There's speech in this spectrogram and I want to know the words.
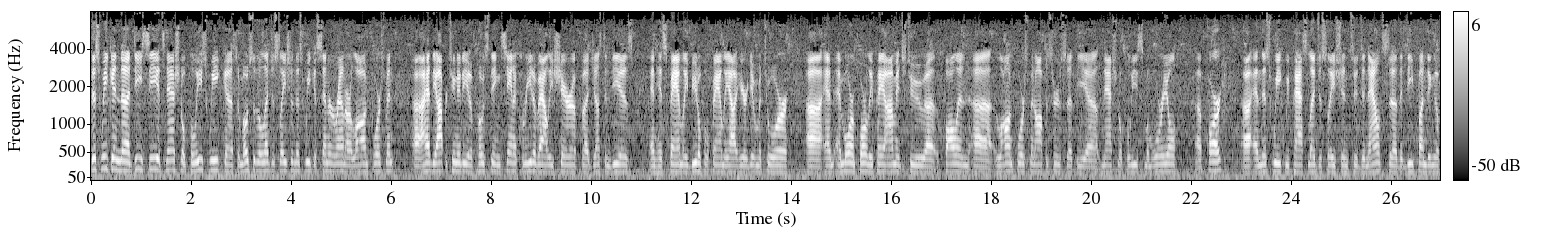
This week in DC, it's National Police Week, so most of the legislation this week is centered around our law enforcement. I had the opportunity of hosting Santa Clarita Valley Sheriff Justin Diez and his family, beautiful family out here, give them a tour, uh, and, and, more importantly, pay homage to uh, fallen uh, law enforcement officers at the uh, National Police Memorial uh, Park. Uh, and this week we passed legislation to denounce the defunding of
